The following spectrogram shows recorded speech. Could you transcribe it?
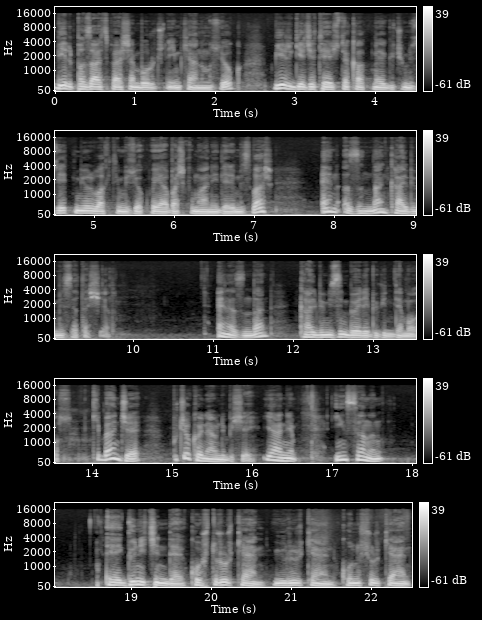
bir pazartesi perşembe oruçlu imkanımız yok. Bir gece teheccüde kalkmaya gücümüz yetmiyor, vaktimiz yok veya başka manilerimiz var. En azından kalbimizde taşıyalım. En azından kalbimizin böyle bir gündemi olsun. Ki bence bu çok önemli bir şey. Yani insanın e, gün içinde koştururken, yürürken, konuşurken,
